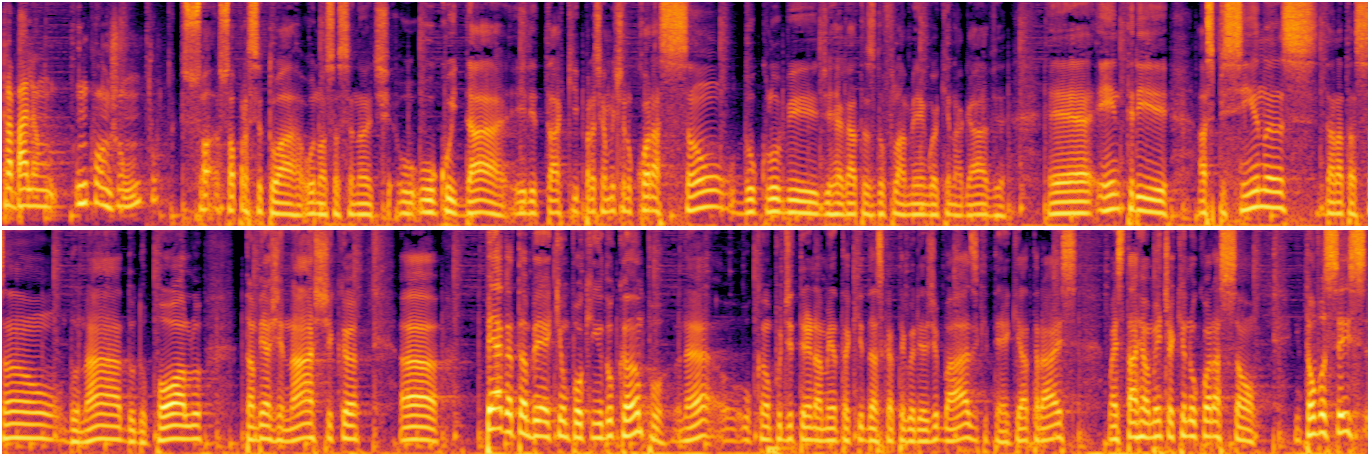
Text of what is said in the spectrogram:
trabalham em conjunto. Só, só para situar o nosso assinante, o, o Cuidar, ele está aqui praticamente no coração do clube de regatas do Flamengo aqui na Gávea. É, entre as piscinas da natação, do nado, do polo, também a ginástica. Uh, pega também aqui um pouquinho do campo, né? O campo de treinamento aqui das categorias de base que tem aqui atrás, mas está realmente aqui no coração. Então vocês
